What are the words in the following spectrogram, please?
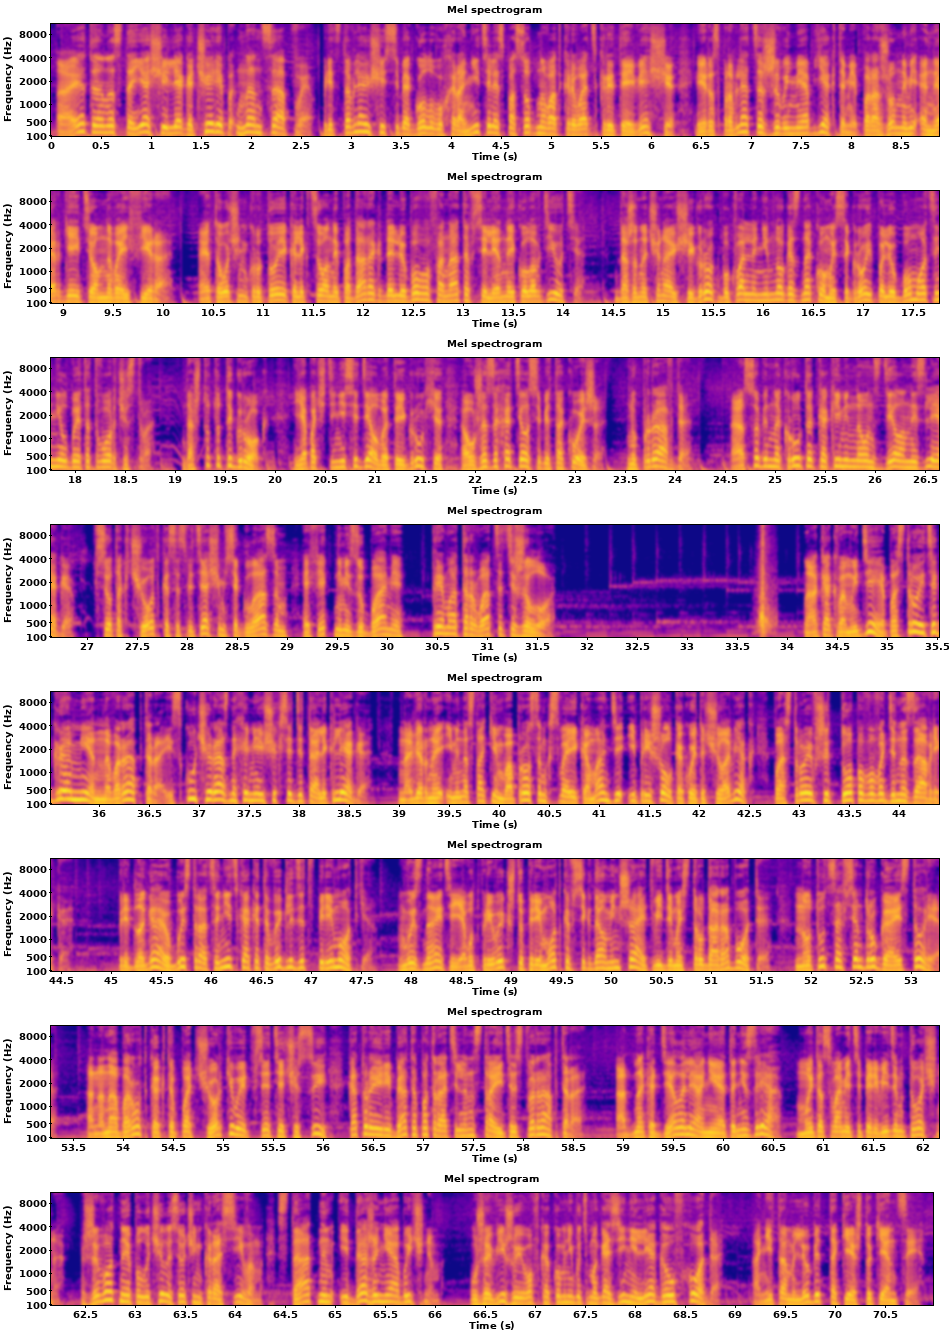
А это настоящий лего-череп Нансапве, представляющий себя голову хранителя, способного открывать скрытые вещи и расправляться с живыми объектами, пораженными энергией темного эфира. Это очень крутой и коллекционный подарок для любого фаната вселенной Call of Duty. Даже начинающий игрок, буквально немного знакомый с игрой, по-любому оценил бы это творчество. Да что тут игрок? Я почти не сидел в этой игрухе, а уже захотел себе такой же. Ну правда. Особенно круто, как именно он сделан из лего. Все так четко, со светящимся глазом, эффектными зубами. Прямо оторваться тяжело. А как вам идея построить огроменного раптора из кучи разных имеющихся деталек лего? Наверное, именно с таким вопросом к своей команде и пришел какой-то человек, построивший топового динозаврика. Предлагаю быстро оценить, как это выглядит в перемотке. Вы знаете, я вот привык, что перемотка всегда уменьшает видимость труда работы, но тут совсем другая история. Она наоборот как-то подчеркивает все те часы, которые ребята потратили на строительство Раптора. Однако делали они это не зря. Мы-то с вами теперь видим точно. Животное получилось очень красивым, статным и даже необычным. Уже вижу его в каком-нибудь магазине Лего у входа. Они там любят такие штукенции.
